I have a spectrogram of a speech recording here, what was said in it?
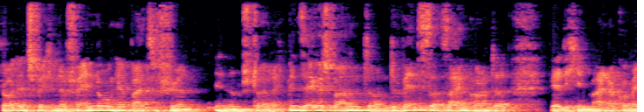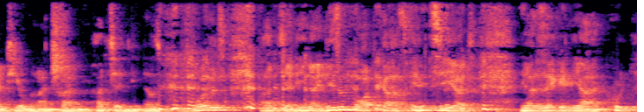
dort entsprechende Veränderungen herbeizuführen in einem Steuerrecht. Bin sehr gespannt und wenn es das sein konnte, werde ich in meiner Kommentierung reinschreiben. Hat Janina so gewollt, hat Janina in diesem Podcast initiiert. Ja, sehr genial, cool.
